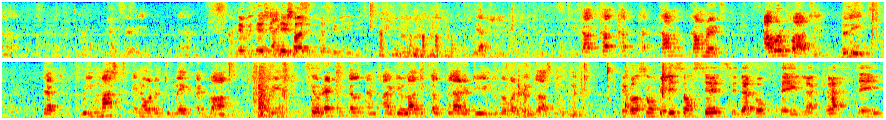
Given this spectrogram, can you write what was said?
uh, very. Uh, Ne vous agitez pas, j'ai presque fini. yeah. Co- co- co- co- com- comrades, our party believes that we must, in order to make advance, bring theoretical and ideological clarity into the working class movement. Nous pensons que l'essentiel, c'est d'apporter la clarté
